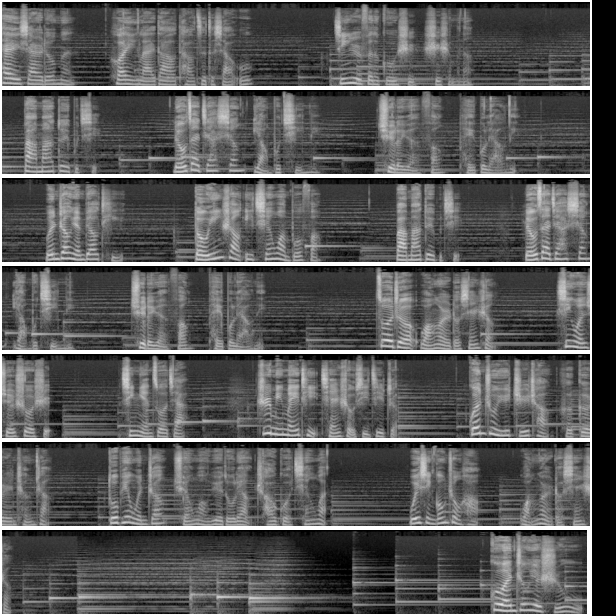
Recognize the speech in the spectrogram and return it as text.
嘿，小耳朵们，欢迎来到桃子的小屋。今日份的故事是什么呢？爸妈对不起，留在家乡养不起你，去了远方陪不了你。文章原标题：抖音上一千万播放。爸妈对不起，留在家乡养不起你，去了远方陪不了你。作者王耳朵先生。新闻学硕士，青年作家，知名媒体前首席记者，关注于职场和个人成长，多篇文章全网阅读量超过千万。微信公众号“王耳朵先生”。过完正月十五，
